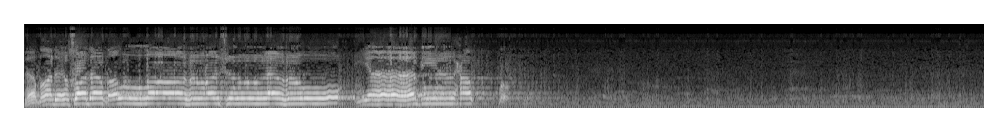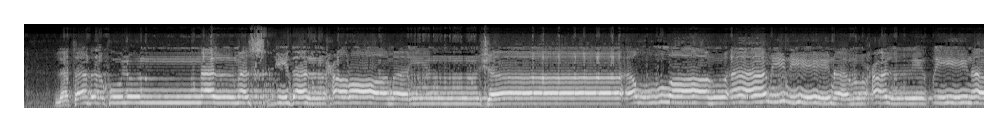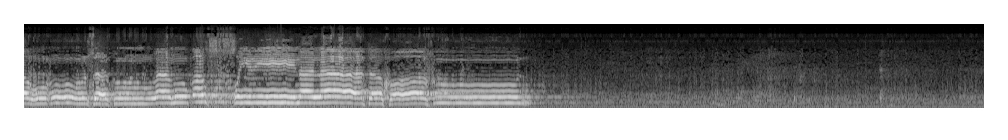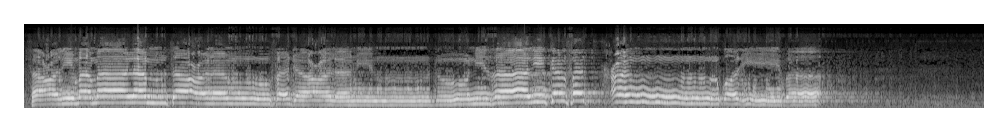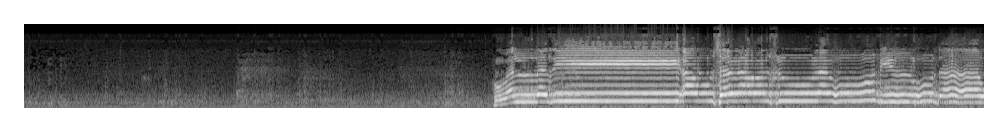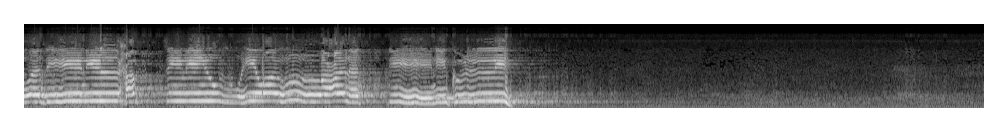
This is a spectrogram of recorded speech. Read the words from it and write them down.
لقد صدق الله رسوله الرؤيا بالحق. لتدخلن المسجد الحرام إن شاء ومقصرين لا تخافون. فعلم ما لم تعلموا فجعل من دون ذلك فتحا هو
